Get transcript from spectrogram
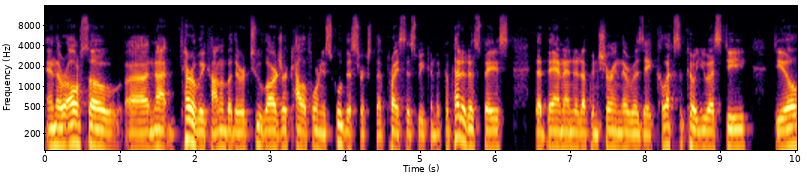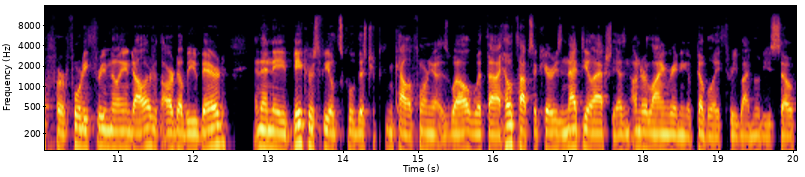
And there were also uh, not terribly common, but there were two larger California school districts that priced this week in the competitive space that BAM ended up insuring there was a Calexico USD deal for $43 million with RW Baird and then a Bakersfield School District in California as well with uh, Hilltop Securities. And that deal actually has an underlying rating of AA3 by Moody's. So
